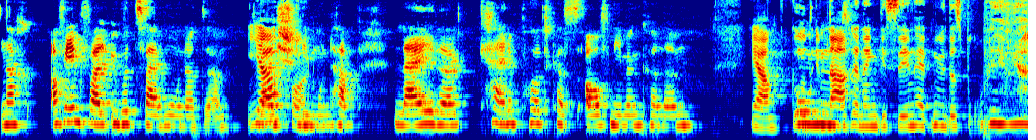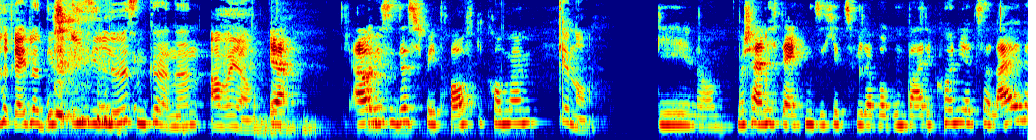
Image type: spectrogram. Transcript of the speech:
Nach auf jeden Fall über zwei Monate. Ja, War ich schon. schlimm und habe leider keine Podcasts aufnehmen können. Ja, gut, Und- im Nachhinein gesehen hätten wir das Problem ja relativ easy lösen können. Aber ja, Ja, aber wir sind jetzt spät draufgekommen. genau. Genau. Wahrscheinlich denken sich jetzt wieder, warum war die Conny jetzt alleine?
